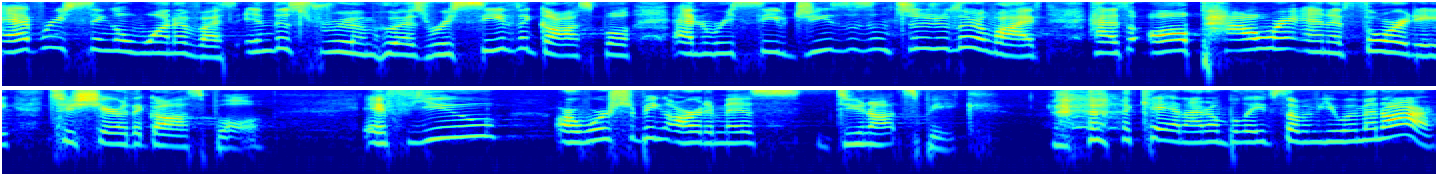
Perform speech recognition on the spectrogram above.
Every single one of us in this room who has received the gospel and received Jesus into their life has all power and authority to share the gospel. If you are worshiping Artemis, do not speak. okay, and I don't believe some of you women are.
